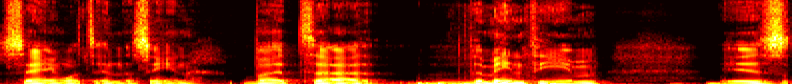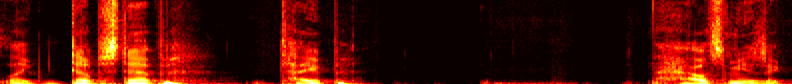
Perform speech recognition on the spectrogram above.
saying what's in the scene. But uh, the main theme is like dubstep type house music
